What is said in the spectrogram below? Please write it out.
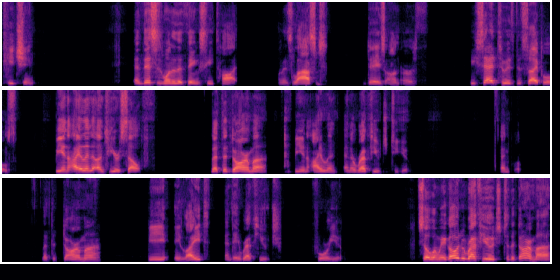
teaching. And this is one of the things he taught on his last days on earth. He said to his disciples, Be an island unto yourself. Let the Dharma be an island and a refuge to you. End quote. Let the Dharma be a light and a refuge for you. So when we go to refuge to the Dharma,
